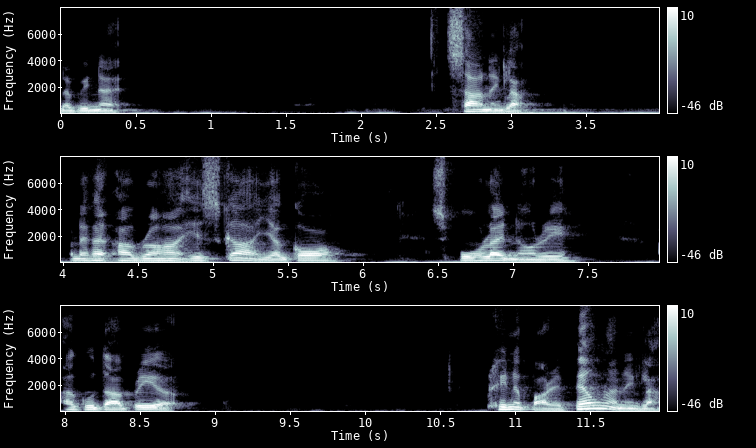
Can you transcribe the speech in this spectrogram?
နဘိနဲ့စာနေကလာအနကအာဗြဟံအစ္စကာယာကောစပိုလိုက်နော်ရေအကုတာပရိယခရင်းပါရပေုံနာနေကလာ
